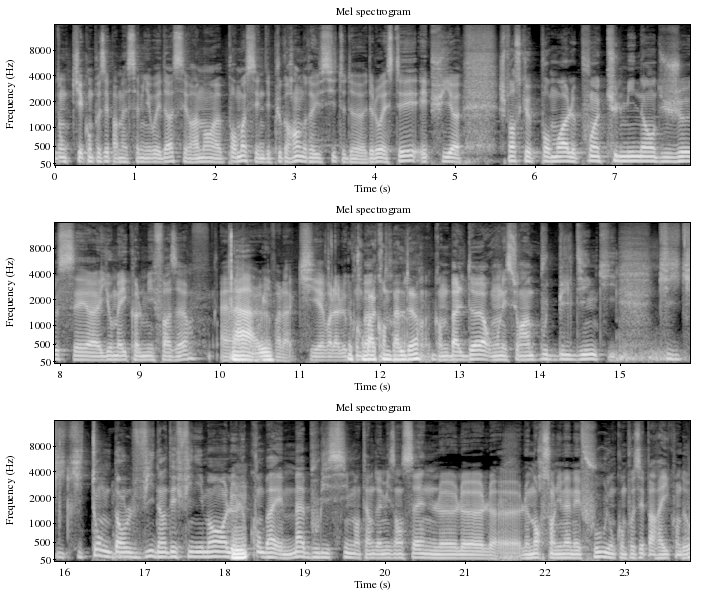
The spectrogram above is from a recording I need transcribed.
donc qui est composé par Masami Ueda, c'est vraiment pour moi c'est une des plus grandes réussites de, de l'OST. Et puis je pense que pour moi le point culminant du jeu c'est You May Call Me Father. ah oui. Voilà, qui est voilà le, le combat, contre, Balder. Contre Balder, où on est sur un bout de building qui qui, qui, qui tombe dans le vide indéfiniment. Le, le combat est maboulissime en termes de mise en scène. Le, le, le, le morceau en lui-même est fou, donc composé par Kondo.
